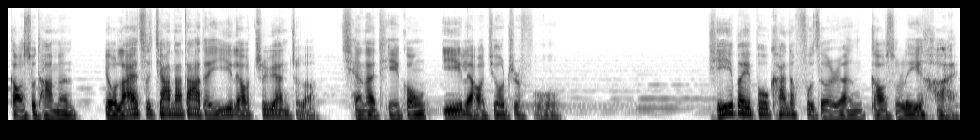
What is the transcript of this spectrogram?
告诉他们有来自加拿大的医疗志愿者。前来提供医疗救治服务。疲惫不堪的负责人告诉李海，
